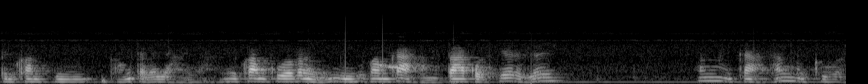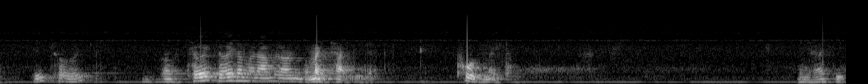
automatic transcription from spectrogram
เป็นความจริงของแต่ละอย่างอย่างมีความกลัวก็ไม่เห็นมีความกล้าปรากฏเยอะเลย ทั้งไม่กล้าทั้งไม่กลัวเฉยเฉยเฉยเฉยธรรมดาเรานี่ก็ไม่ใช่อีกแหละพูดไม่ถูกนี่ฮะจิต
